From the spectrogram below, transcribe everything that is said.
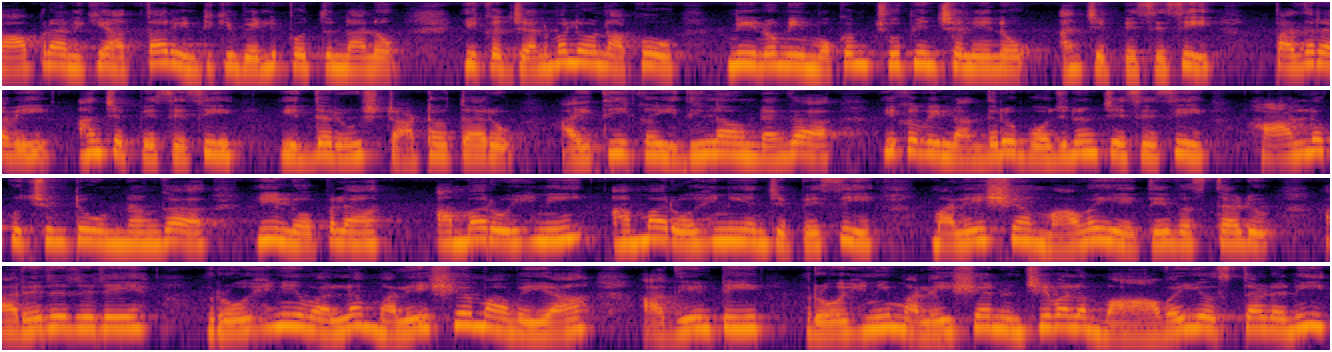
కాపురానికి అత్తారింటికి వెళ్ళిపోతున్నాను. ఇక జన్మలో నాకు నేను మీ ముఖం చూపించలేను అని చెప్పేసేసి పదరవి అని చెప్పేసేసి ఇద్దరు స్టార్ట్ అవుతారు. అయితే ఇక ఇదిలా ఉండగా ఇక వీళ్ళందరూ భోజనం చేసేసి హాల్లో కూర్చుంటూ ఉండగా ఈ లోపల అమ్మ రోహిణి అమ్మ రోహిణి అని చెప్పేసి మలేషియా మావయ్య అయితే వస్తాడు. అరెరెరెరే రోహిణి వల్ల మలేషియా మావయ్య? అదేంటి? రోహిణి మలేషియా నుంచి వాళ్ళ మావయ్య వస్తాడని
